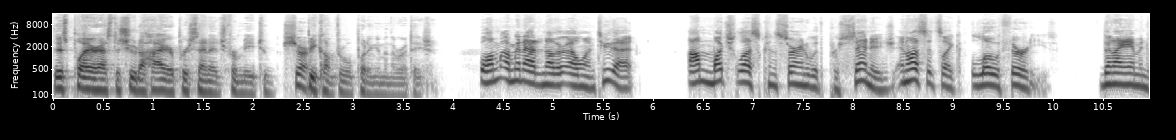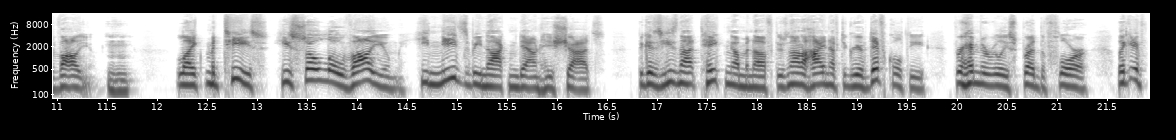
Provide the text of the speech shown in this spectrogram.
this player has to shoot a higher percentage for me to sure. be comfortable putting him in the rotation. Well, I'm, I'm going to add another element to that. I'm much less concerned with percentage, unless it's like low 30s, than I am in volume. Mm-hmm. Like Matisse, he's so low volume, he needs to be knocking down his shots because he's not taking them enough. There's not a high enough degree of difficulty for him to really spread the floor. Like if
